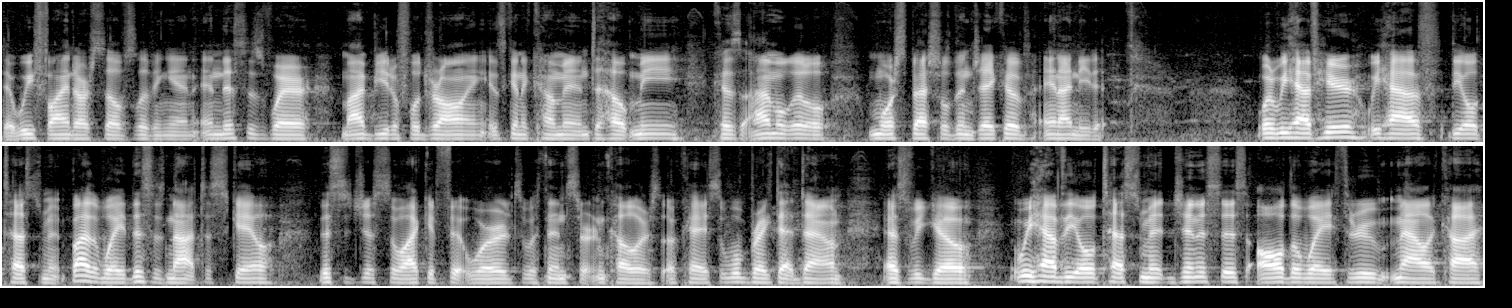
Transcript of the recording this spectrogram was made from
that we find ourselves living in. And this is where my beautiful drawing is going to come in to help me because I'm a little more special than Jacob and I need it. What do we have here? We have the Old Testament. By the way, this is not to scale. This is just so I could fit words within certain colors, okay? So we'll break that down as we go. We have the Old Testament, Genesis all the way through Malachi.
